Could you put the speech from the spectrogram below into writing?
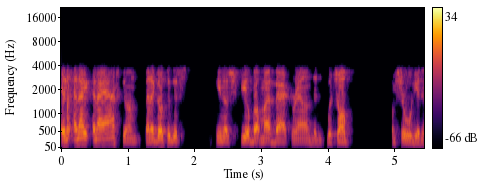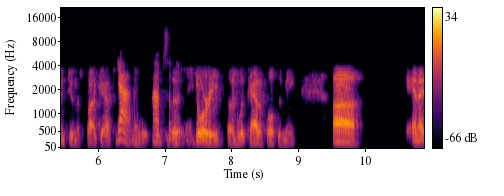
and, and I and I ask him, and I go through this, you know, spiel about my background, and which I'll, I'm sure we'll get into in this podcast. Yeah, you know, absolutely. The story of what catapulted me. Uh, and I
